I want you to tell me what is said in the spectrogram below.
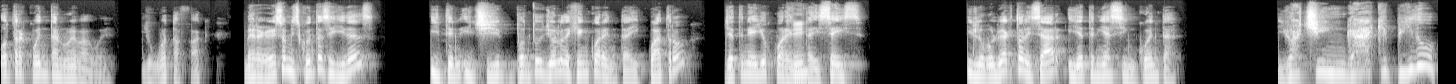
otra cuenta nueva, güey. Yo, what the fuck? Me regreso a mis cuentas seguidas y, ten- y pon tú, yo lo dejé en 44, ya tenía yo 46. Y lo volví a actualizar y ya tenía 50. Y yo, ah, chinga, ¿qué pido?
